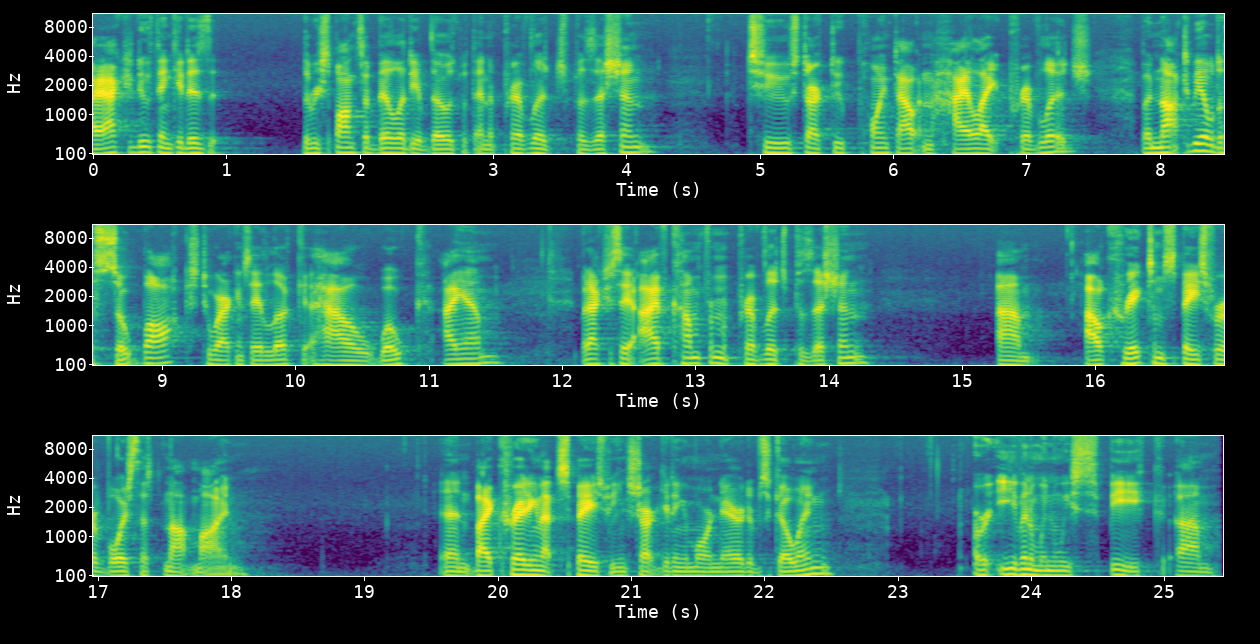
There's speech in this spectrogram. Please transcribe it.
I actually do think it is the responsibility of those within a privileged position to start to point out and highlight privilege, but not to be able to soapbox to where I can say, look at how woke I am, but actually say, I've come from a privileged position. Um, I'll create some space for a voice that's not mine. And by creating that space, we can start getting more narratives going or even when we speak, um,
